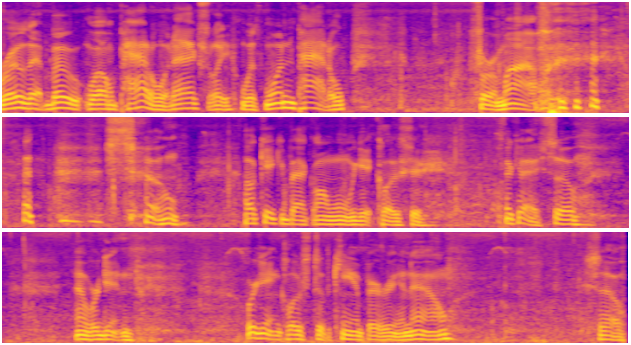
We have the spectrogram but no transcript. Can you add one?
row that boat, well, paddle it actually, with one paddle for a mile. so, I'll kick you back on when we get closer. Okay, so now we're getting we're getting close to the camp area now. So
